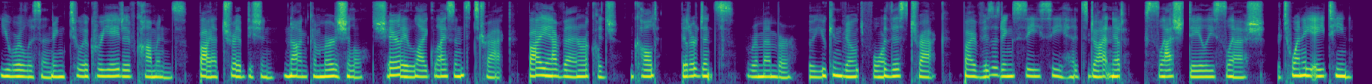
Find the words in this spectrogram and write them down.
You were listening to a Creative Commons by attribution, non-commercial, share Alike licensed track by Avanarkage called Bitter Dance. Remember, you can vote for this track by visiting cchits.net slash daily slash 2018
